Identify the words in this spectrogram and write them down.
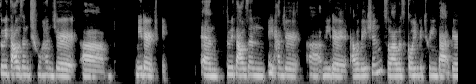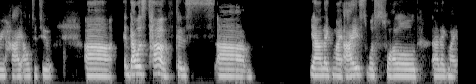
three thousand two hundred uh, meter and 3,800 uh, meter elevation. So I was going between that very high altitude uh, and that was tough because um, yeah like my eyes was swallowed uh, like my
